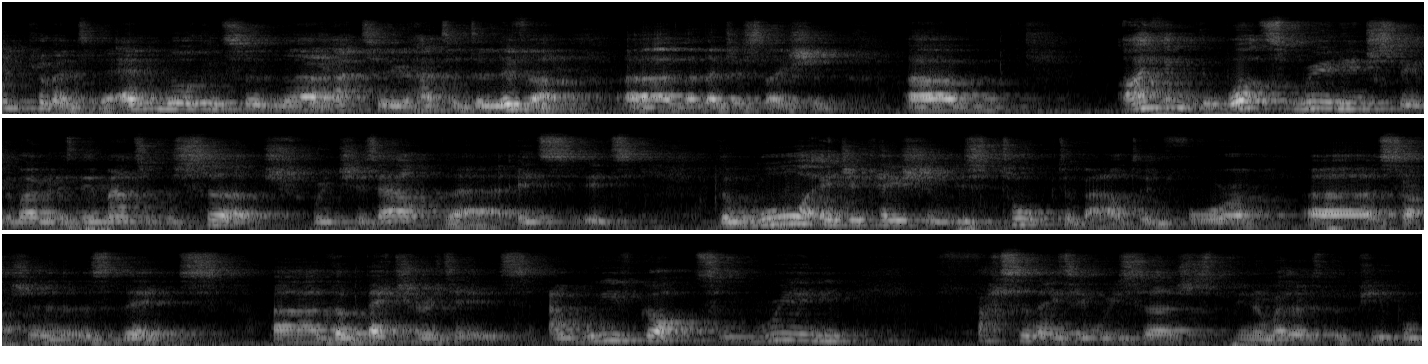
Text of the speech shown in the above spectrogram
implemented it, Ellen Wilkinson uh, Yeah. had to had to deliver uh, the legislation. Um, I think that what's really interesting at the moment is the amount of research which is out there. It's it's the more education is talked about in fora uh, such as this, uh, the better it is. And we've got some really fascinating research. You know, whether it's the pupil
